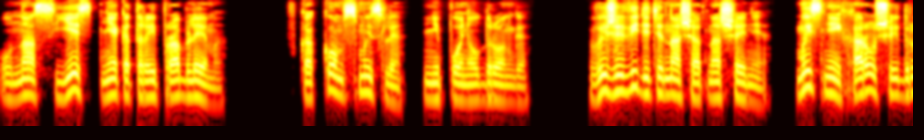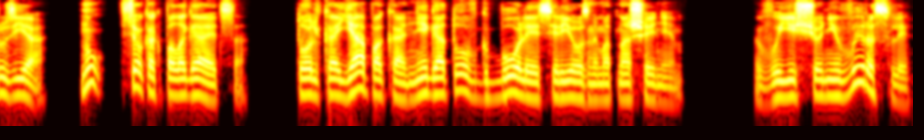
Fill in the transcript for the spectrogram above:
«У нас есть некоторые проблемы». «В каком смысле?» – не понял Дронга. «Вы же видите наши отношения. Мы с ней хорошие друзья. Ну, все как полагается. Только я пока не готов к более серьезным отношениям». «Вы еще не выросли?»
